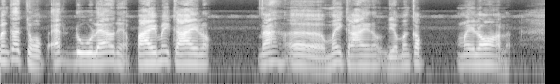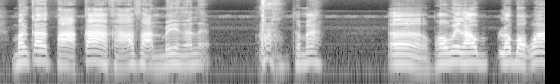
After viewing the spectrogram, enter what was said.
มันก็จบแอดดูแล้วเนี่ย ไปไม่ไกลหรอก นะเออ ไม่ไกลเดี๋ยวมันก็ไม่รอดมันก็ปากกล้าขาสั่นไปอย่างนั้นแหละใช่ไหมเออ พอเวลาเราบอกว่า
